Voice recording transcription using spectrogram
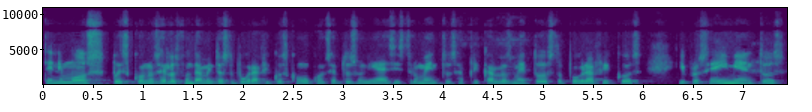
tenemos pues conocer los fundamentos topográficos como conceptos, unidades, instrumentos, aplicar los métodos topográficos y procedimientos,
